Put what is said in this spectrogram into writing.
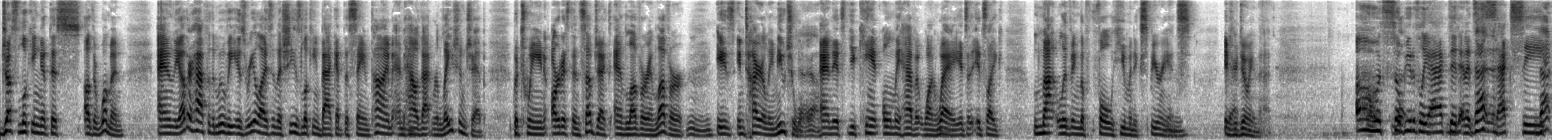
just looking at this other woman, and the other half of the movie is realizing that she's looking back at the same time, and how that relationship between artist and subject and lover and lover is entirely mutual, Hmm. yeah. and it's you can't only have it one way. It's it's like not living the full human experience if you're doing that. Oh, it's so beautifully acted, and it's that- sexy, that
